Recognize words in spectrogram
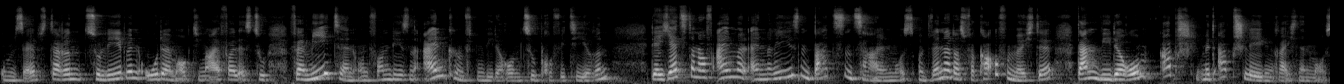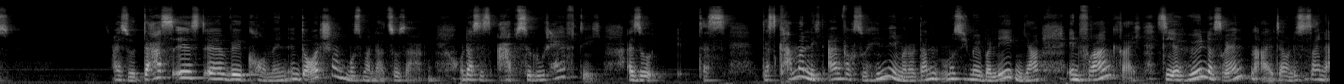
um selbst darin zu leben oder im Optimalfall es zu vermieten und von diesen Einkünften wiederum zu profitieren, der jetzt dann auf einmal einen riesen Batzen zahlen muss und wenn er das verkaufen möchte, dann wiederum mit Abschlägen rechnen muss. Also das ist äh, willkommen in Deutschland, muss man dazu sagen. Und das ist absolut heftig. Also das, das kann man nicht einfach so hinnehmen. Und dann muss ich mir überlegen, ja, in Frankreich, sie erhöhen das Rentenalter und es ist eine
